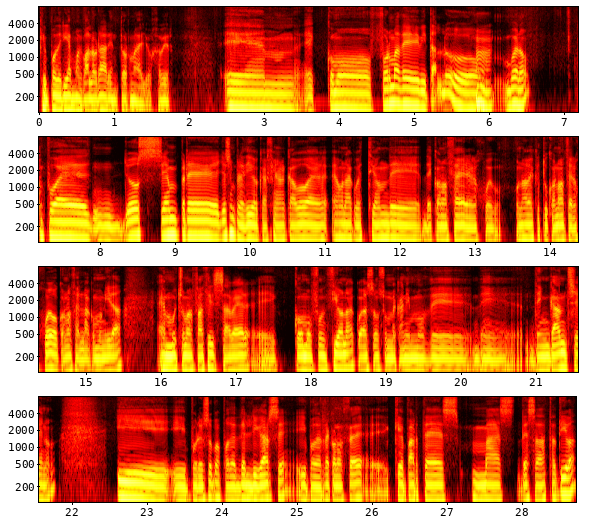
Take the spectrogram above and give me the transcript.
qué, podríamos valorar en torno a ello, Javier? Em, como forma de evitarlo, hmm. bueno, pues yo siempre, yo siempre digo que al fin y al cabo es, una cuestión de, de, conocer el juego. Una vez que tú conoces el juego, conoces la comunidad, es mucho más fácil saber cómo funciona, cuáles son sus mecanismos de, de, enganche, ¿no? Y, y, por eso pues, poder desligarse y poder reconocer eh, qué parte es más desadaptativa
